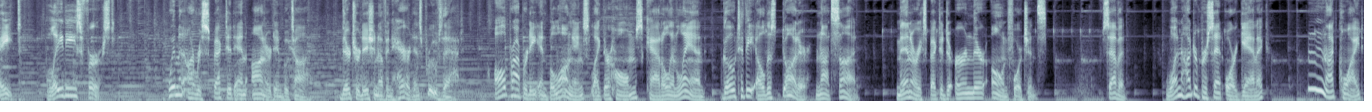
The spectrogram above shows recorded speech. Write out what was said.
8. Ladies First Women are respected and honored in Bhutan. Their tradition of inheritance proves that. All property and belongings, like their homes, cattle, and land, go to the eldest daughter, not son. Men are expected to earn their own fortunes. 7. 100% organic? Not quite,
